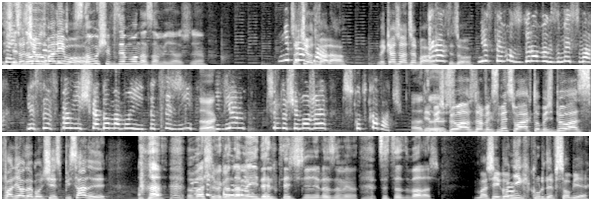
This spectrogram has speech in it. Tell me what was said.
Ty idę. się Co znowu, ci odwaliło? Znowu się w demona zamieniasz, nie? Co ci odwala? Lekarza trzeba, czy co? Jestem o zdrowych zmysłach. Jestem w pełni świadoma mojej decyzji Tak? i wiem, czym to się może skutkować. Ale Gdybyś już... była o zdrowych zmysłach, to byś była spalionem, on ci jest pisany. No właśnie, wyglądamy identycznie, nie rozumiem. Co ty odwalasz? Masz jego nick, kurde, w sobie.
